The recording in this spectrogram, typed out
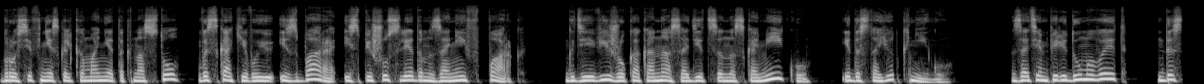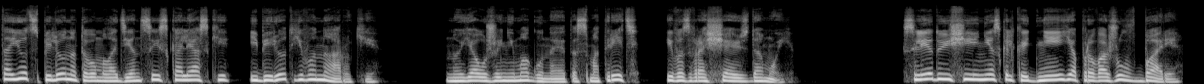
Бросив несколько монеток на стол, выскакиваю из бара и спешу следом за ней в парк, где вижу, как она садится на скамейку и достает книгу. Затем передумывает, достает спеленатого младенца из коляски и берет его на руки. Но я уже не могу на это смотреть и возвращаюсь домой. Следующие несколько дней я провожу в баре,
